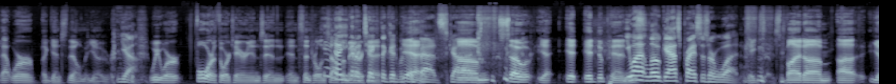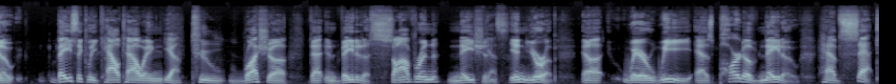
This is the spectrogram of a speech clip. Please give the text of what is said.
that were against them. You know, Yeah. we were for authoritarians in, in Central and You South know, you America. gotta take the good with the bad, Scott. Um, so yeah, it it depends. You want low gas prices or what? But um, uh, you know, basically kowtowing Yeah. to Russia that invaded a sovereign nation Yes. in Europe, uh, where we, as part of NATO, have set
